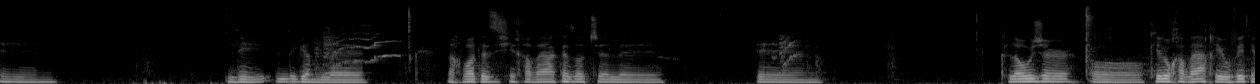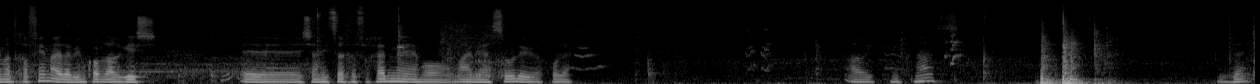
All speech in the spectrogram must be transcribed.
אה, לי, לי גם ל, לחוות איזושהי חוויה כזאת של אה, אה, closure, או כאילו חוויה חיובית עם הדחפים האלה, במקום להרגיש אה, שאני צריך לפחד מהם, או מה הם יעשו לי וכולי. אריק נכנס, ואנחנו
